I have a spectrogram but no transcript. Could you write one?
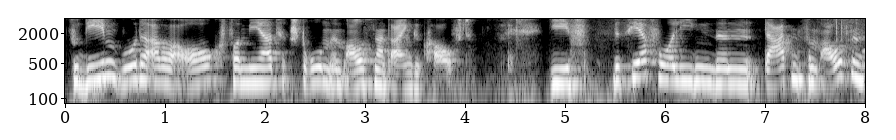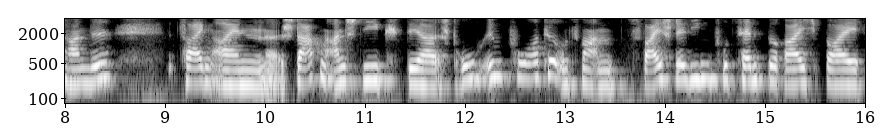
Zudem wurde aber auch vermehrt Strom im Ausland eingekauft. Die bisher vorliegenden Daten zum Außenhandel zeigen einen starken Anstieg der Stromimporte und zwar im zweistelligen Prozentbereich bei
